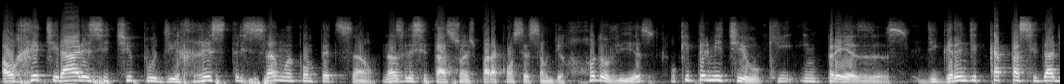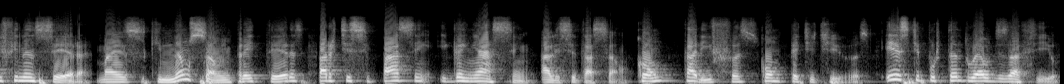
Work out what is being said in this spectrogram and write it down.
ao retirar esse tipo de restrição à competição nas licitações para concessão de rodovias, o que permitiu que empresas de grande capacidade financeira, mas que não são empreiteiras, participassem e ganhassem a licitação com tarifas competitivas. Este, portanto, é o desafio:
